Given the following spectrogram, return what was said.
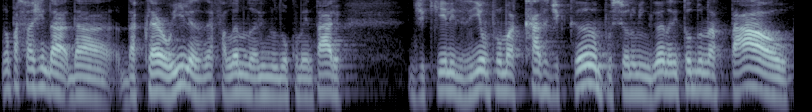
uma passagem da, da, da, Claire Williams, né, falando ali no documentário, de que eles iam para uma casa de campo, se eu não me engano, ali todo Natal,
